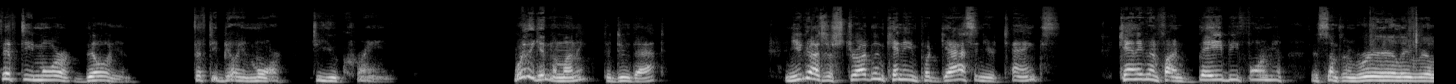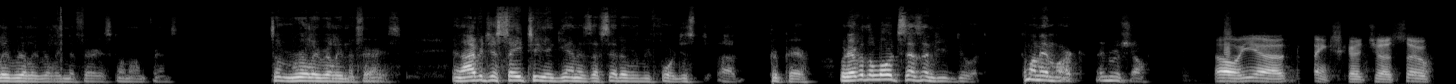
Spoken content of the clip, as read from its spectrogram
50 more billion, 50 billion more to Ukraine. Where are they getting the money to do that? And you guys are struggling, can't even put gas in your tanks. Can't even find baby formula. There's something really, really, really, really nefarious going on, friends. Something really, really nefarious. And I would just say to you again, as I've said over before, just uh, prepare. Whatever the Lord says unto you, do it. Come on in, Mark. Then Rochelle. Oh, yeah. Thanks, Coach. Uh, so,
